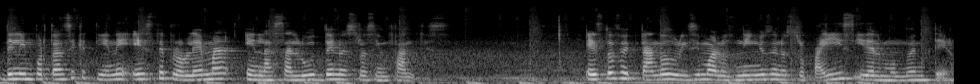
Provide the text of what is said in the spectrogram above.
de la importancia que tiene este problema en la salud de nuestros infantes. Esto afectando durísimo a los niños de nuestro país y del mundo entero.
